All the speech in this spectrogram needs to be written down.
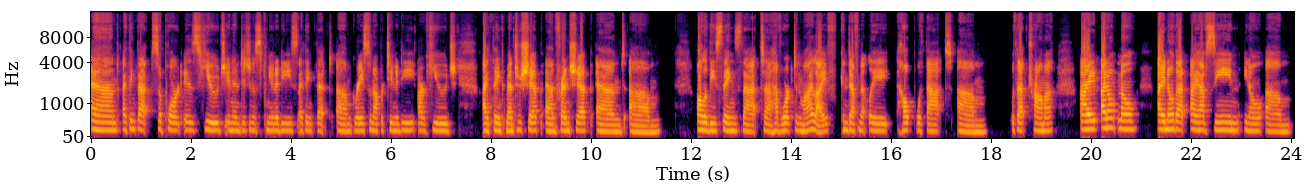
And I think that support is huge in Indigenous communities. I think that um, grace and opportunity are huge. I think mentorship and friendship and um, all of these things that uh, have worked in my life can definitely help with that um, with that trauma. I I don't know I know that I have seen, you know, um,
